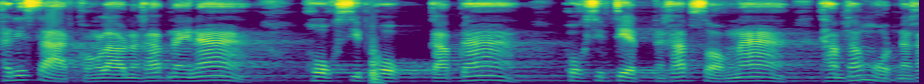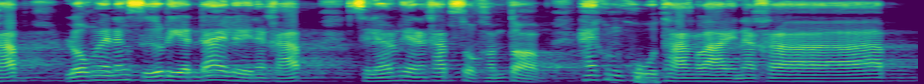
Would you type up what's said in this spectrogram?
คณิตศาสตร์ของเรานะครับ ในหน้า 66 กับหน้า 67 นะครับสองหน้าทำทั้งหมดนะครับ ลงในหนังสือเรียนได้เลยนะครับ เสร็จแล้วนักเรียนนะครับส่งคำตอบให้คุณครูทางไลน์นะครับ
